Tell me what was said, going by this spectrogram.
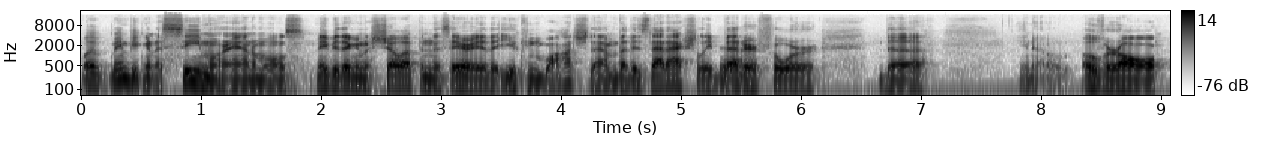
well, maybe you're going to see more animals. Maybe they're going to show up in this area that you can watch them, but is that actually better yeah. for the, you know, overall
